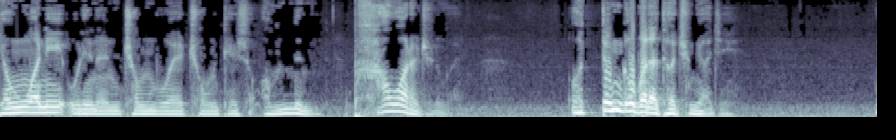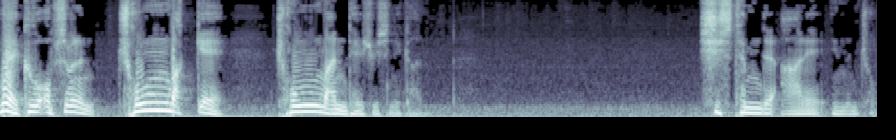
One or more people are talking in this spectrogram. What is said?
영원히 우리는 정부의 종될수 없는 파워를 주는 거예요. 어떤 것보다 더 중요하지. 왜? 그거 없으면 종밖에 종만 될 수 있으니까. 시스템들 아래 있는 종.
